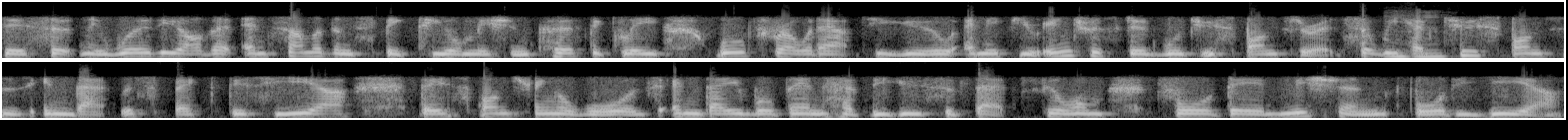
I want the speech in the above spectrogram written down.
they're certainly worthy of it, and some of them speak to your mission perfectly. We'll throw it out to you, and if you're interested, would you sponsor it?" So we mm-hmm. have two sponsors in that respect this year. They're sponsoring awards, and they will then have the use of that film for their mission for the year.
